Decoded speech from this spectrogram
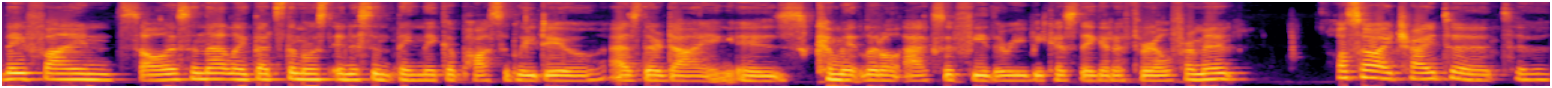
they find solace in that? Like that's the most innocent thing they could possibly do as they're dying is commit little acts of thievery because they get a thrill from it. Also i tried to to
